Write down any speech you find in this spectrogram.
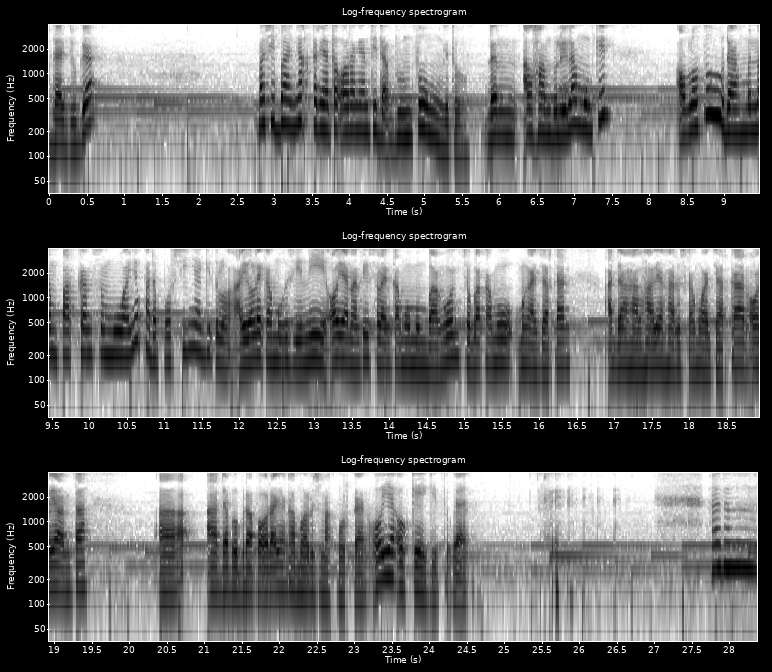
dan juga masih banyak ternyata orang yang tidak beruntung gitu. Dan alhamdulillah mungkin Allah tuh udah menempatkan semuanya pada porsinya gitu loh. Ayolah kamu ke sini. Oh ya nanti selain kamu membangun, coba kamu mengajarkan ada hal-hal yang harus kamu ajarkan. Oh ya entah uh, ada beberapa orang yang kamu harus makmurkan. Oh ya oke okay, gitu kan. Aduh.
